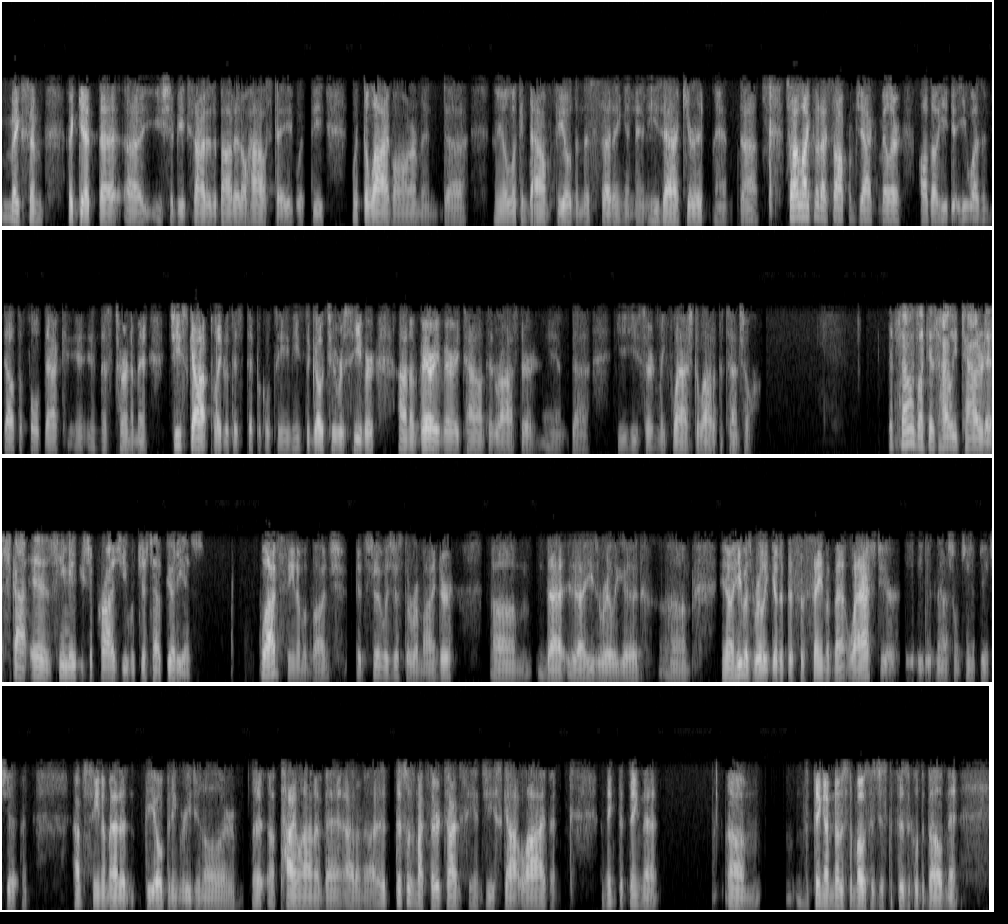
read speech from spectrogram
makes him a get that uh, you should be excited about at Ohio State with the with the live arm and uh, you know, looking downfield in this setting, and, and he's accurate. And uh, so I liked what I saw from Jack Miller, although he he wasn't dealt a full deck in, in this tournament. Gee Scott played with his typical team. He's the go-to receiver on a very very talented roster, and uh, he he certainly flashed a lot of potential. It sounds like as highly touted as Scott is, he maybe surprised you with just how good he is. Well, I've seen him a bunch. It's, it was just a reminder um, that uh, he's really good. Um, you know, he was really good at this the same event last year, the Adidas National Championship, and I've seen him at a, the opening regional or a, a pylon event. I don't know. It, this was my third time seeing Gee Scott live, and I think the thing that um, the thing I've noticed the most is just the physical development.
